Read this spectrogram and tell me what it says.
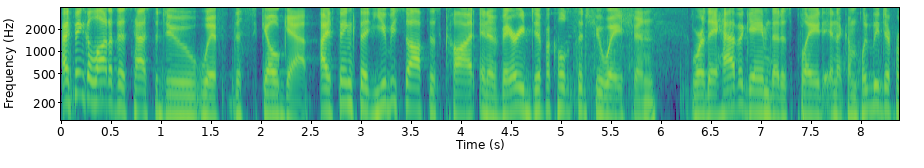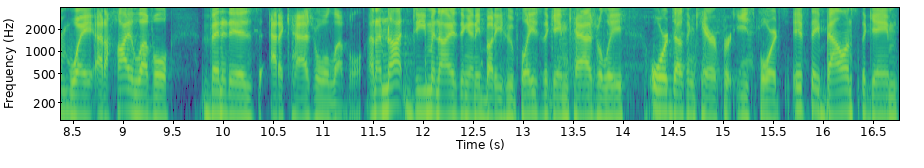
I think a lot of this has to do with the skill gap. I think that Ubisoft is caught in a very difficult situation where they have a game that is played in a completely different way at a high level than it is at a casual level. And I'm not demonizing anybody who plays the game casually or doesn't care for esports. If they balance the game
